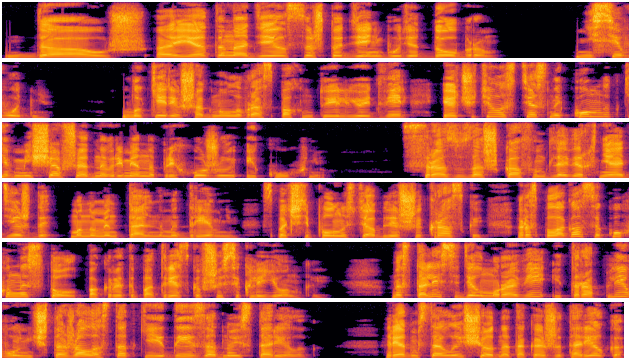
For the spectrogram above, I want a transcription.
«Да уж, а я-то надеялся, что день будет добрым». «Не сегодня». Лукерия шагнула в распахнутую Ильей дверь и очутилась в тесной комнатке, вмещавшей одновременно прихожую и кухню. Сразу за шкафом для верхней одежды, монументальным и древним, с почти полностью облезшей краской, располагался кухонный стол, покрытый потрескавшейся клеенкой. На столе сидел муравей и торопливо уничтожал остатки еды из одной из тарелок. Рядом стояла еще одна такая же тарелка,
